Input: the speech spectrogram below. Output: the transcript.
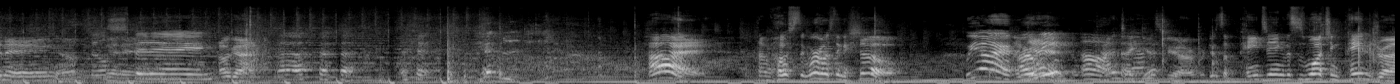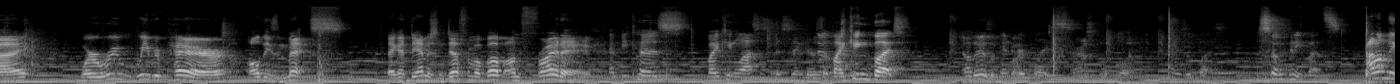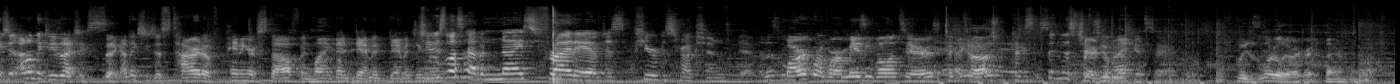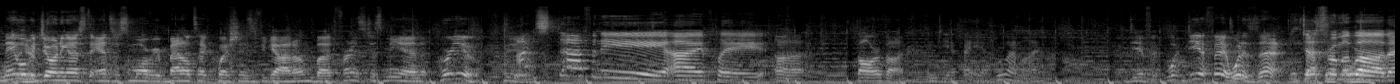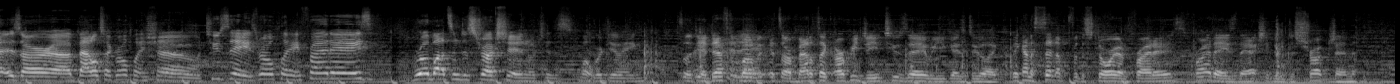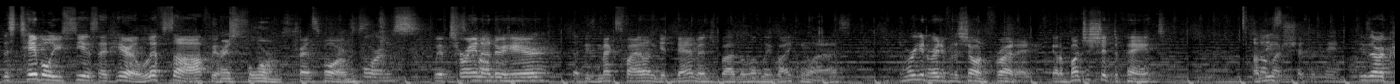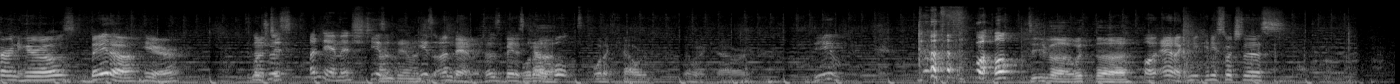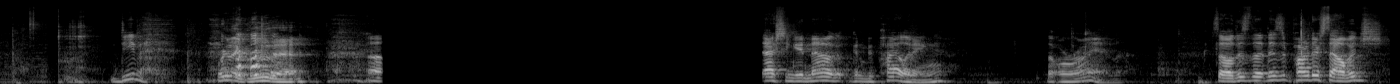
spinning. I'm Still spinning. spinning. Oh god. Hi. I'm hosting. We're hosting a show. We are. Are we? Oh, Kinda, I guess we are. We're doing some painting. This is watching paint dry, where we, we repair all these mechs that got damaged and death from above on Friday. And because Viking Lass is missing, there's a Viking butt Oh, there's a in her butt. place. So many butts. I don't think she, I don't think she's actually sick. I think she's just tired of painting her stuff and, Playing- and damage, damaging. She them. just wants to have a nice Friday of just pure destruction. Yeah, and this is Mark, one of our amazing volunteers. Took, Hey, guys. took, sit in this chair Two until Nate minutes. gets here. Which literally right, right there. Nate will be joining us to answer some more of your BattleTech questions if you got them. But for now, it's just me and who are you? Who are you? I'm Stephanie. I play uh, Valravon in DFA. Who am I? DFA. What DFA? What is that? Death from Above. That is our uh, BattleTech roleplay show. Tuesdays roleplay. Fridays robots and destruction, which is what we're doing. So yeah, Death from Above. It's our BattleTech RPG Tuesday where you guys do like they kind of set up for the story on Fridays. Fridays they actually do destruction. This table you see us at here lifts off. We have Transforms. transforms. Forms. We have terrain under here that these mechs fight on and get damaged by the lovely Viking lass. And we're getting ready for the show on Friday. Got a bunch of shit to paint. On So these, much shit to paint. these are our current heroes. Beta here. Which not was undamaged. he is, Undamaged. He's undamaged. This is Beta's What a, catapult. what a coward. Oh, what a coward. Div. Well, Diva with the. Oh, Anna, can you can you switch this? Diva. Where did I glue that? Uh, actually now going to be piloting the Orion. So this is the this is part of their salvage.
